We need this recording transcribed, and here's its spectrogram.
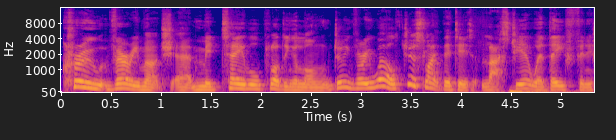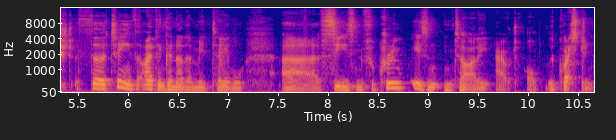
Crewe very much uh, mid-table, plodding along, doing very well, just like they did last year, where they finished 13th. I think another mid-table uh, season for Crewe isn't entirely out of the question.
